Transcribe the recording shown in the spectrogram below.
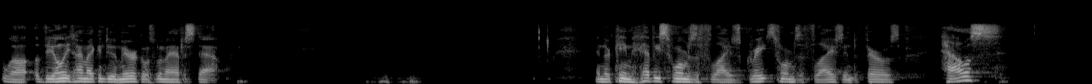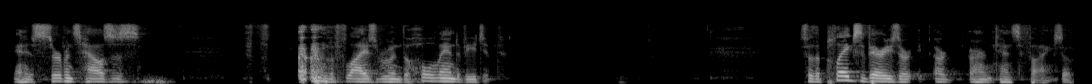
well, the only time I can do a miracle is when I have a staff. And there came heavy swarms of flies, great swarms of flies into Pharaoh's house and his servants' houses. the flies ruined the whole land of Egypt. So the plague severities are, are, are intensifying. So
